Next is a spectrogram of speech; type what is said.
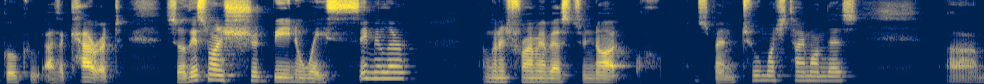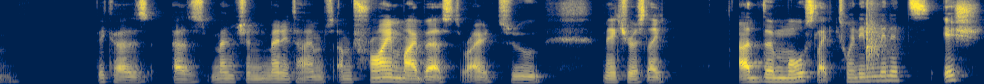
Goku, as a carrot. So this one should be in a way similar. I'm gonna try my best to not spend too much time on this. Um, because as mentioned many times i'm trying my best right to make sure it's like at the most like 20 minutes ish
